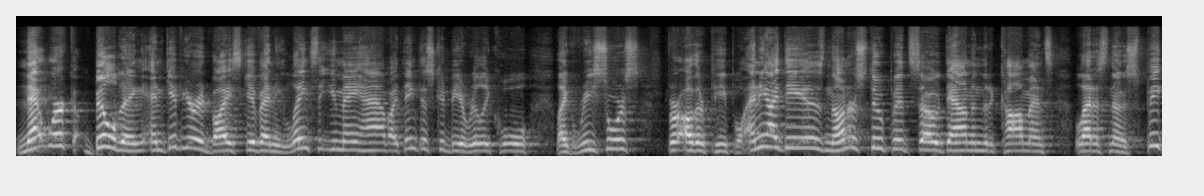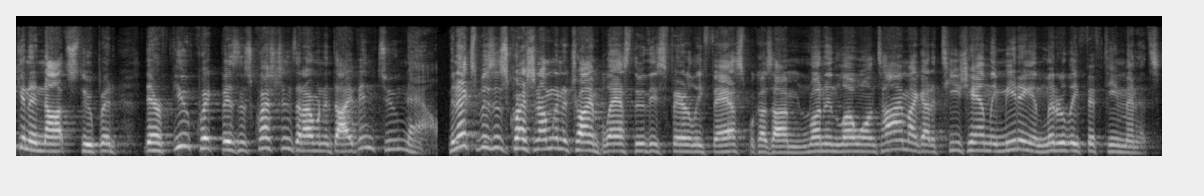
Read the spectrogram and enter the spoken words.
network building and give your advice, give any links that you may have. I think this could be a really cool like resource for other people. Any ideas? None are stupid, so down in the comments, let us know. Speaking of not stupid, there are a few quick business questions that I want to dive into now. The next business question, I'm going to try and blast through these fairly fast because I'm running low on time. I got a Tiege Hanley meeting in literally 15 minutes.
